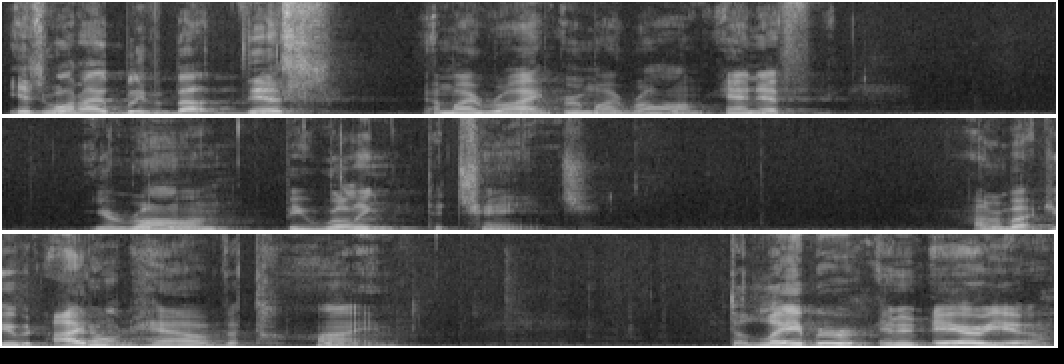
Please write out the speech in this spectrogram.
is what I believe about this, am I right or am I wrong? And if you're wrong, be willing to change. I don't know about you, but I don't have the time to labor in an area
